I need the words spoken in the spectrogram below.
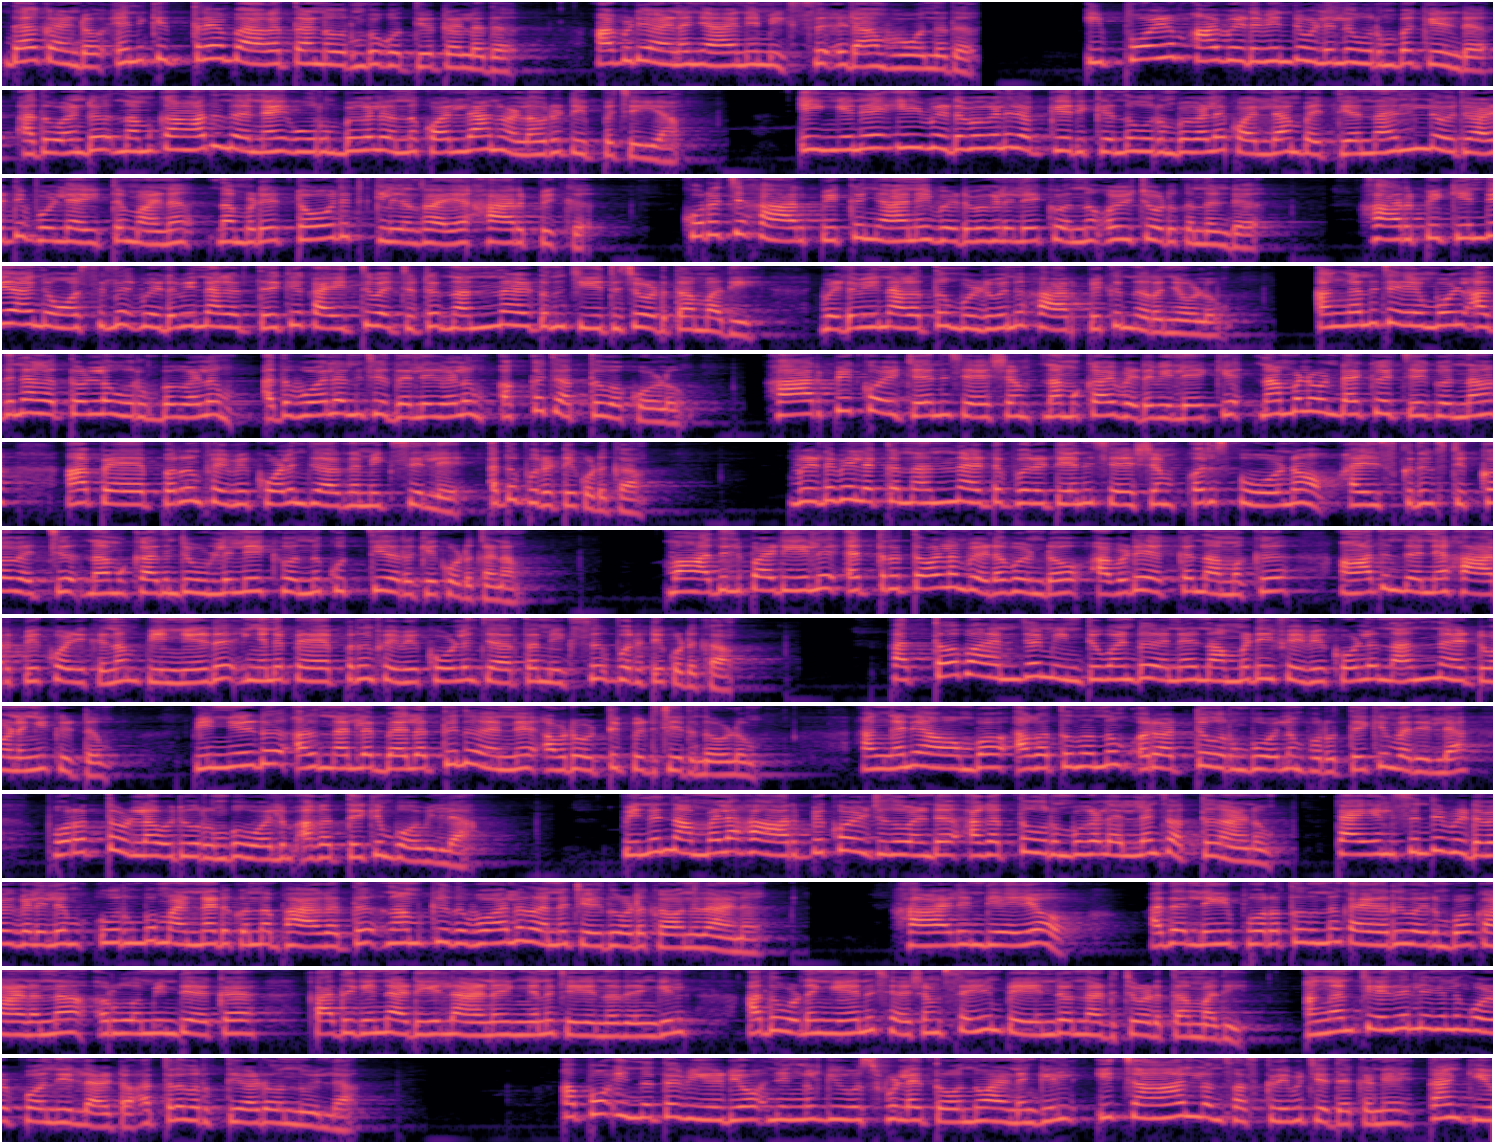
ഇതാ കണ്ടോ എനിക്ക് ഇത്രയും ഭാഗത്താണ് ഉറുമ്പ് കുത്തിയിട്ടുള്ളത്. അവിടെയാണ് ഞാൻ ഈ മിക്സ് ഇടാൻ പോകുന്നത്. ഇപ്പോഴും ആ വിടവിന്റെ ഉള്ളിൽ ഉറുമ്പൊക്കെ ഉണ്ട്. അതുകൊണ്ട് നമുക്ക് ആദ്യം തന്നെ ഉറുമ്പുകളെ ഒന്ന് കൊല്ലാനുള്ള ഒരു ടിപ്പ് ചെയ്യാം. ഇങ്ങനെ ഈ വിടവുകളിലൊക്കെ ഇരിക്കുന്ന ഉറുമ്പുകളെ കൊല്ലാൻ പറ്റിയ നല്ലൊരു അടിപൊളി ഐറ്റമാണ് നമ്മുടെ ടോയ്ലറ്റ് ക്ലീനറായ ഹാർപ്പിക്ക് കുറച്ച് ഹാർപ്പിക്ക് ഞാൻ ഈ വിടവുകളിലേക്ക് ഒന്ന് ഒഴിച്ചു കൊടുക്കുന്നുണ്ട്. ഹാർപ്പിക്കിന്റെ ആ നോസിൽ വിടവിനകത്തേക്ക് കയറ്റി വെച്ചിട്ട് നന്നായിട്ടൊന്ന് ചീറ്റിച്ചു കൊടുത്താൽ മതി. വിടവിനകത്ത് മുഴുവനും ഹാർപ്പിക്ക് നിറഞ്ഞോളും. അങ്ങനെ ചെയ്യുമ്പോൾ അതിനകത്തുള്ള ഉറുമ്പുകളും അതുപോലെ തന്നെ ചിതലുകളും ഒക്കെ ചത്തുവെക്കോളും ഹാർപ്പി ഒഴിച്ചതിന് ശേഷം നമുക്ക് ആ വിടവിലേക്ക് നമ്മൾ ഉണ്ടാക്കി വെച്ചേക്കുന്ന ആ പേപ്പറും ഫെവിക്കോളും ചേർന്ന മിക്സ് ഇല്ലേ അത് പുരട്ടി കൊടുക്കാം. വിടവിലൊക്കെ നന്നായിട്ട് പുരട്ടിയതിന് ശേഷം ഒരു സ്പൂണോ ഐസ്ക്രീം സ്റ്റിക്കോ വെച്ച് നമുക്ക് അതിന്റെ ഉള്ളിലേക്ക് ഒന്ന് കുത്തി ഇറക്കി കൊടുക്കണം. വാതിൽപ്പടിയിൽ എത്രത്തോളം വിടവുണ്ടോ അവിടെയൊക്കെ നമുക്ക് ആദ്യം തന്നെ ഹാർപ്പി കൊഴിക്കണം പിന്നീട് ഇങ്ങനെ പേപ്പറും ഫെവിക്കോളും ചേർത്ത മിക്സ് പുരട്ടി കൊടുക്കാം. പത്തോ പതിനഞ്ചോ മിനിറ്റ് കൊണ്ട് തന്നെ നമ്മുടെ ഈ ഫെവിക്കോൾ നന്നായിട്ട് ഉണങ്ങി കിട്ടും. പിന്നീട് അത് നല്ല ബലത്തിന് തന്നെ അവിടെ ഒട്ടിപ്പിടിച്ചിരുന്നോളും. അങ്ങനെ ആവുമ്പോൾ അകത്തുനിന്നും ഒരൊറ്റ ഉറുമ്പ് പോലും പുറത്തേക്കും വരില്ല. പുറത്തുള്ള ഒരു ഉറുമ്പ് പോലും അകത്തേക്കും പോവില്ല. പിന്നെ നമ്മൾ ഹാർബിക്ക് ഒഴിച്ചതുകൊണ്ട് അകത്ത് ഉറുമ്പുകളെല്ലാം ചത്തു കാണും. ടൈൽസിന്റെ വിടവുകളിലും ഉറുമ്പ് മണ്ണെടുക്കുന്ന ഭാഗത്ത് നമുക്ക് ഇതുപോലെ തന്നെ ചെയ്തു കൊടുക്കാവുന്നതാണ്. ഹാളിന്റെയോ അതല്ലേ പുറത്തു നിന്ന് കയറി വരുമ്പോൾ കാണുന്ന റൂമിന്റെയൊക്കെ കതികിന്റെ അടിയിലാണ് ഇങ്ങനെ ചെയ്യുന്നതെങ്കിൽ അത് ഉണങ്ങിയതിന് ശേഷം സെയിം പെയിന്റ് ഒന്ന് അടിച്ചു കൊടുത്താൽ മതി. അങ്ങനെ ചെയ്തില്ലെങ്കിലും കുഴപ്പമൊന്നുമില്ല കേട്ടോ. അത്ര വൃത്തികേടൊന്നുമില്ല. അപ്പോൾ ഇന്നത്തെ വീഡിയോ നിങ്ങൾക്ക് യൂസ്ഫുള്ളായി തോന്നുവാണെങ്കിൽ ഈ ചാനൽ ഒന്ന് സബ്സ്ക്രൈബ് ചെയ്തേക്കണേ. താങ്ക്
